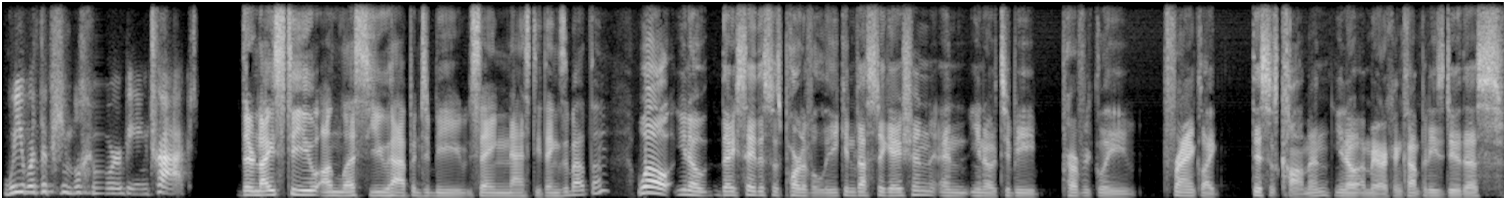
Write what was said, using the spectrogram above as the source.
We were the people who were being tracked. They're nice to you unless you happen to be saying nasty things about them? Well, you know, they say this was part of a leak investigation. And, you know, to be perfectly frank, like this is common. You know, American companies do this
